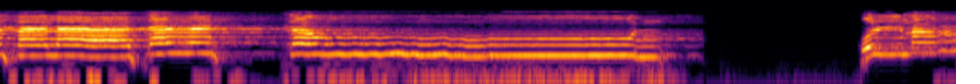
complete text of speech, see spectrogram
أفلا تذكرون. قل من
